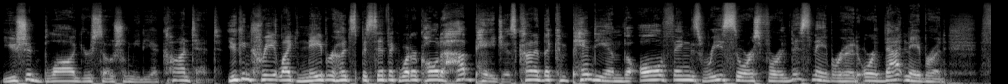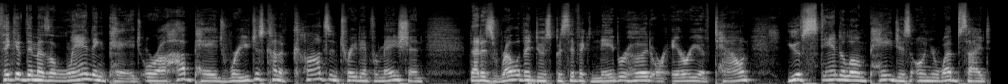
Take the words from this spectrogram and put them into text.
You should blog your social media content. You can create like neighborhood specific, what are called hub pages, kind of the compendium, the all things resource for this neighborhood or that neighborhood. Think of them as a landing page or a hub page where you just kind of concentrate information that is relevant to a specific neighborhood or area of town. You have standalone pages on your website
